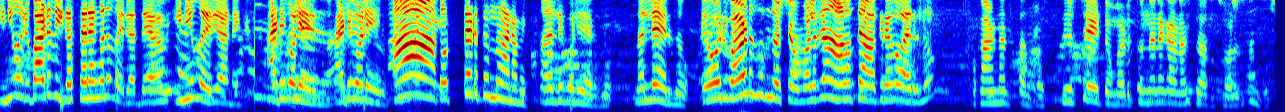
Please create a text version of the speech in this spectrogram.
ഇനി ഒരുപാട് വികസനങ്ങൾ വരും അദ്ദേഹം ഇനിയും വരികയാണെങ്കിൽ. അടിപൊളിയായിരുന്നു അടിപൊളിയായിരുന്നു. ആ തൊട്ടടുത്തുനിന്ന് കാണാൻ പറ്റും. അടിപൊളിയായിരുന്നു നല്ലായിരുന്നു. ഒരുപാട് സന്തോഷം. വളരെ നാളത്തെ ആഗ്രഹമായിരുന്നു. കാണാൻ സന്തോഷം. തീർച്ചയായിട്ടും. അടുത്തുനിന്ന് തന്നെ കാണാൻ സാധിച്ചു വളരെ സന്തോഷം.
